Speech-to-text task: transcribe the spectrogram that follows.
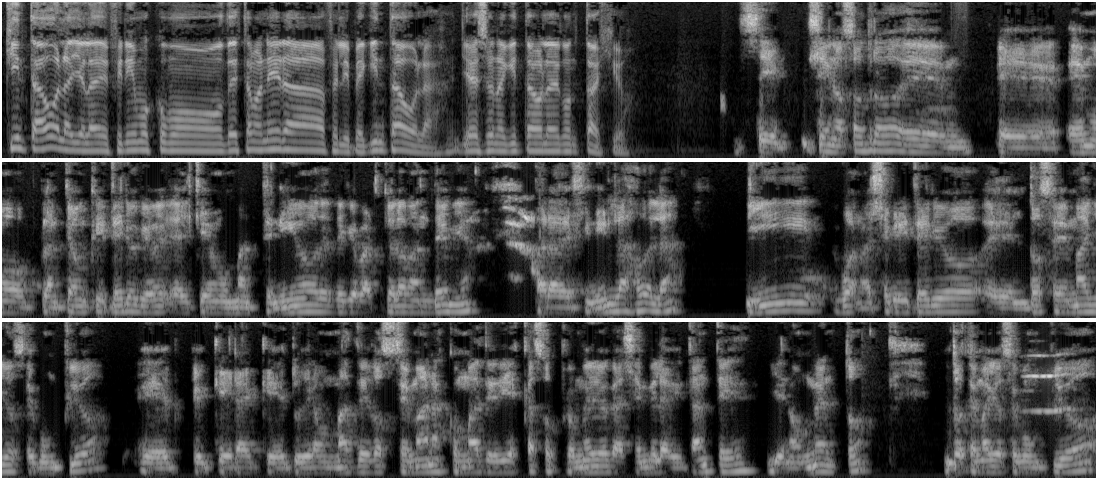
quinta ola, ya la definimos como de esta manera, Felipe, quinta ola, ya es una quinta ola de contagio. Sí, sí, nosotros eh, eh, hemos planteado un criterio que el que hemos mantenido desde que partió la pandemia para definir las olas y bueno, ese criterio el 12 de mayo se cumplió, eh, que era que tuviéramos más de dos semanas con más de 10 casos promedio cada 100.000 habitantes y en aumento. El 12 de mayo se cumplió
